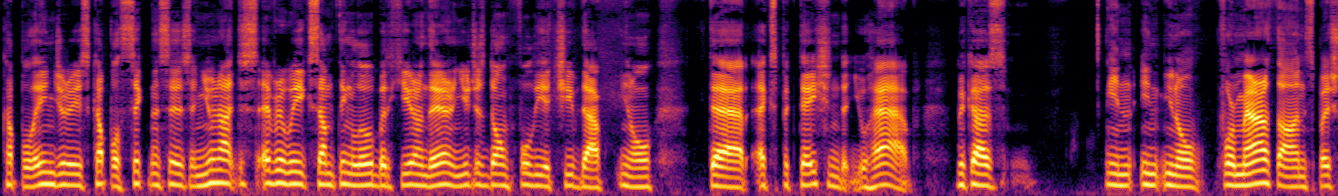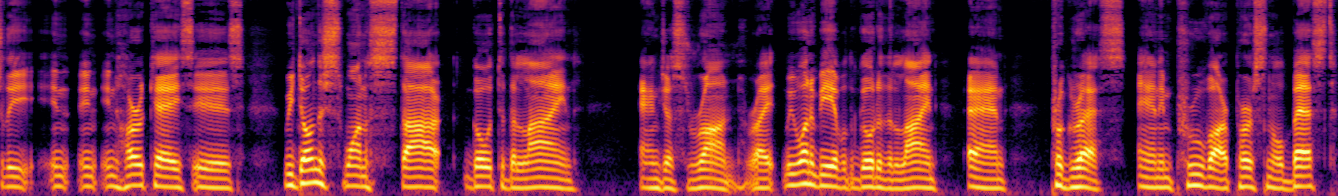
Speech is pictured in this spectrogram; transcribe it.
couple injuries, couple sicknesses, and you're not just every week something a little bit here and there, and you just don't fully achieve that, you know, that expectation that you have. Because in in you know for marathon especially in in in her case is we don't just want to start go to the line and just run right we want to be able to go to the line and progress and improve our personal best.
